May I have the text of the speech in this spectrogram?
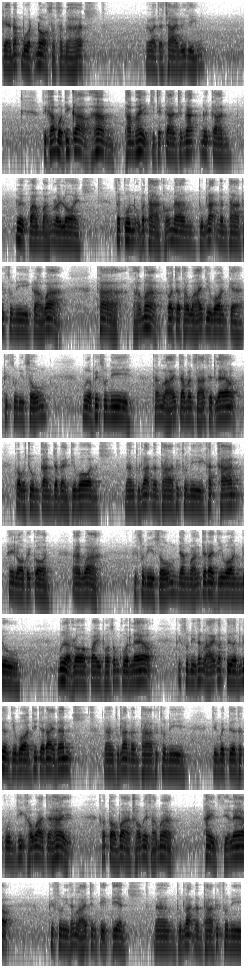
แก่นักบวชนอกศาสนา ไม่ว่าจะชายหรือหญิง สิกขาบทที่ 9 ห้ามทำให้กิจการชะงักด้วยการด้วยความหวังลอยๆ สกุลอุปถาของนางทุลนันทาภิกษุณีกล่าวว่า ถ้าสามารถก็จะถวายจีวรแก่ภิกษุณีสงฆ์เมื่อภิกษุณีทั้งหลายจำพรรษาเสร็จแล้ว ก็ประชุมกันจะแบ่งจีวร นางทุลนันทาภิกษุณีคัดค้านให้รอไปก่อน อ้างว่าภิกษุณีสงฆ์ยังหวังจะได้จีวรอยู่ เมื่อรอไปพอสมควรแล้ว ภิกษุณีทั้งหลายก็เตือนเรื่องจีวรที่จะได้นั้น นางทุลนันทาภิกษุณีจึงไปเตือนสกุลที่เขาว่าจะให้ เขาตอบว่าเขาไม่สามารถให้เสียแล้ว ภิกษุณีทั้งหลายจึงติเตียน นางทุลนันทาภิกษุณี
